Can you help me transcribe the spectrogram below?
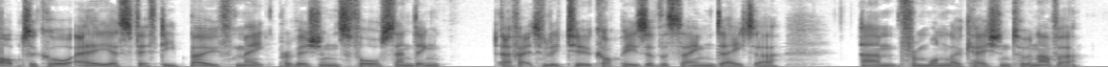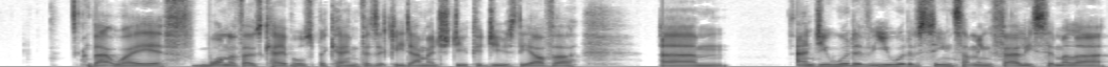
optical AES 50 both make provisions for sending effectively two copies of the same data um, from one location to another. That way, if one of those cables became physically damaged, you could use the other. Um, and you would have you would have seen something fairly similar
